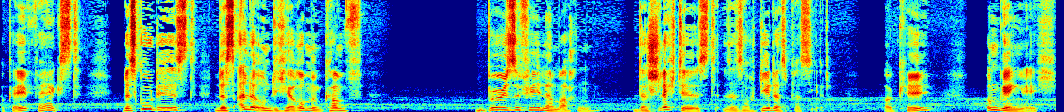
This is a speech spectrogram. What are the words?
Okay, verhext. Das Gute ist, dass alle um dich herum im Kampf böse Fehler machen. Das Schlechte ist, dass auch dir das passiert. Okay. Umgänglich.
